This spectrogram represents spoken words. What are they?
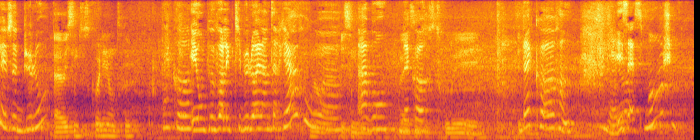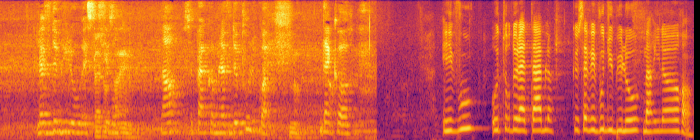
les œufs de bulot Euh, ils sont tous collés entre eux. D'accord. Et on peut voir les petits bulots à l'intérieur ou Non, euh, ils sont. Ah bon, ouais, ils sont d'accord. tous troués. et- D'accord. Et ça se mange? L'œuf de bulot, est-ce Ça, que c'est bon rien. Non, c'est pas comme l'œuf de poule, quoi. Non. D'accord. Et vous, autour de la table, que savez-vous du bulot, Marie-Laure?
